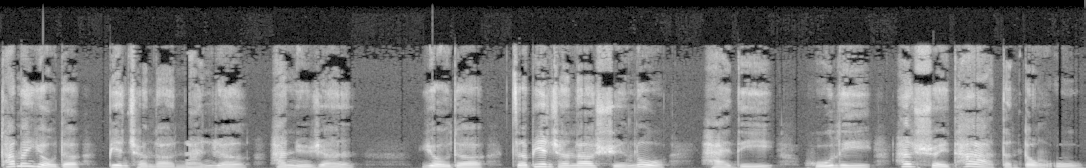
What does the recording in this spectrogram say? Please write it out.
他们有的变成了男人和女人，有的则变成了驯鹿、海狸。狐狸和水獭等动物，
